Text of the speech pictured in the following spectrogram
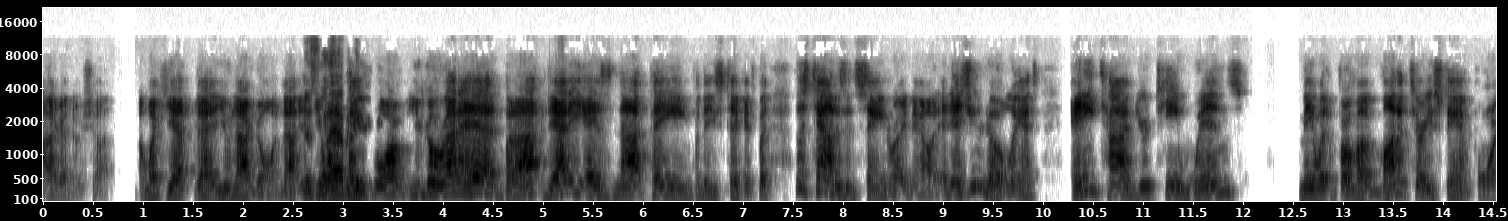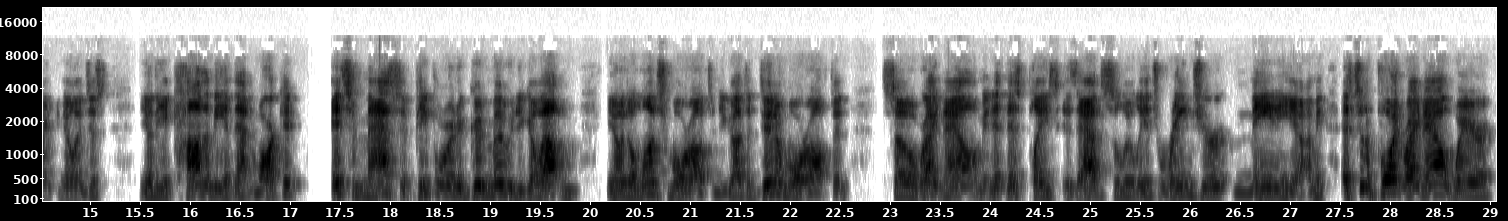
I got no shot. I'm like, yeah, that you're not going. Now, if you want to pay for them, you go right ahead. But I, Daddy is not paying for these tickets. But this town is insane right now. And as you know, Lance, anytime your team wins, I mean, from a monetary standpoint, you know, and just you know the economy in that market, it's massive. People are in a good mood. You go out and you know to lunch more often. You go out to dinner more often. So right now, I mean, this place is absolutely it's Ranger mania. I mean, it's to the point right now where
